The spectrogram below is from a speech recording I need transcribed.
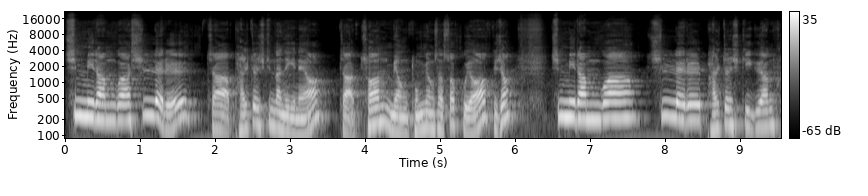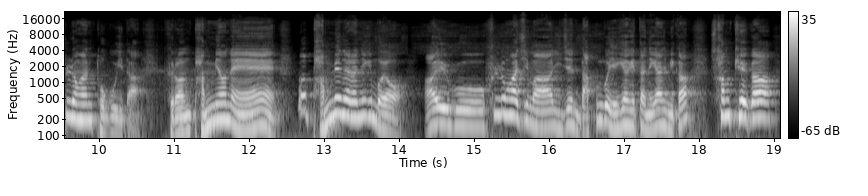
친밀함과 신뢰를 자 발전시킨다는 얘기네요. 자 전명 동명사 썼고요. 그죠? 친밀함과 신뢰를 발전시키기 위한 훌륭한 도구이다. 그런 반면에 어, 반면에라는 얘기 뭐예요? 아이고 훌륭하지만 이제 나쁜 거 얘기하겠다는 얘기 아닙니까? 삼쾌가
